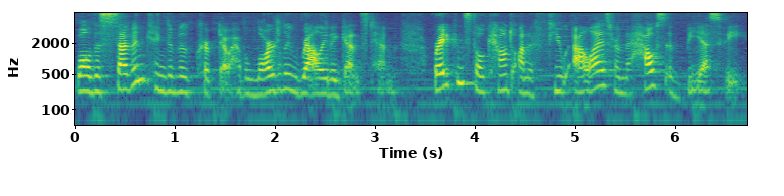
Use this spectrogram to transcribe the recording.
While the seven kingdoms of crypto have largely rallied against him, Wright can still count on a few allies from the House of BSV.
